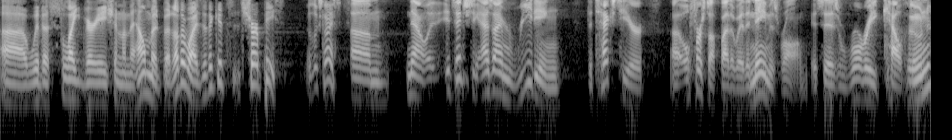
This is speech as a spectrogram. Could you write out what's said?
uh, with a slight variation on the helmet. But otherwise, I think it's a sharp piece. It looks nice. Um, now it's interesting as I'm reading the text here. Uh, well, first off, by the way, the name is wrong. It says Rory Calhoun,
